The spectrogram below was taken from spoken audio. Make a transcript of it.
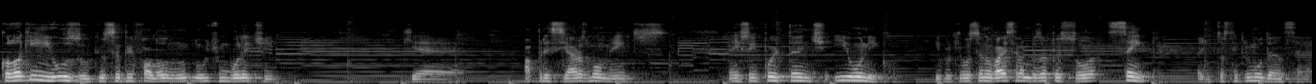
Coloque em uso o que o CD falou no, no último boletim, que é apreciar os momentos. É, isso é importante e único, e porque você não vai ser a mesma pessoa sempre. A gente está sempre em mudança, né?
